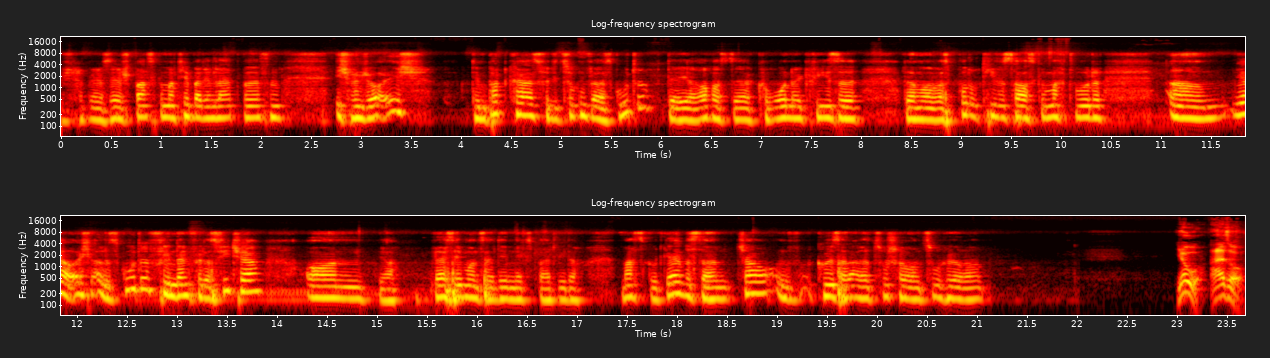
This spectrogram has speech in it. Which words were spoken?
Ich habe mir sehr Spaß gemacht hier bei den Leitwölfen. Ich wünsche euch dem Podcast für die Zukunft alles Gute, der ja auch aus der Corona-Krise da mal was Produktives draus gemacht wurde. Ähm, ja, euch alles Gute. Vielen Dank für das Feature. Und ja, vielleicht sehen wir uns ja demnächst bald wieder. Macht's gut, gell? Bis dann. Ciao und Grüße an alle Zuschauer und Zuhörer. Jo, also,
